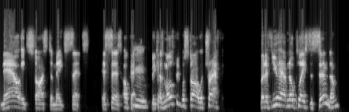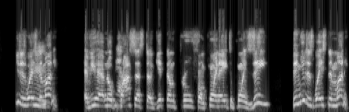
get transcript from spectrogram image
now it starts to make sense. It says, okay, mm. because most people start with traffic. But if you have no place to send them, you're just wasting mm. money. If you have no yeah. process to get them through from point A to point Z, then you're just wasting money.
